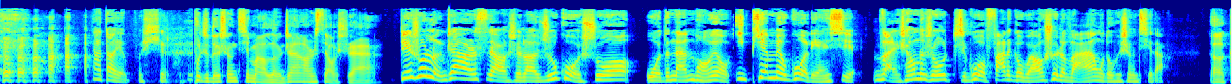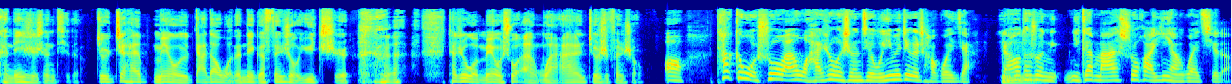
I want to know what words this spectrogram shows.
那倒也不是。不值得生气吗？冷战二十四小时，哎，别说冷战二十四小时了，如果说我的男朋友一天没有跟我联系，晚上的时候只给我发了个我要睡了晚安，我都会生气的。呃，肯定是生气的。就是这还没有达到我的那个分手阈值。他如果没有说安晚安，就是分手。哦，他跟我说完，我还是会生气。我因为这个吵过一架。然后他说：“你你干嘛说话阴阳怪气的？”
